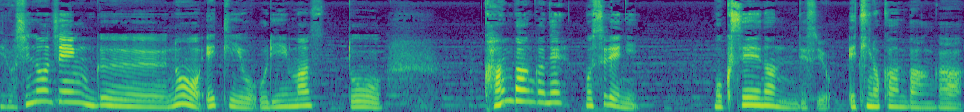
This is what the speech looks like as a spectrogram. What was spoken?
吉野神宮の駅を降りますと看板がねもうすでに木製なんですよ。駅の看板が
